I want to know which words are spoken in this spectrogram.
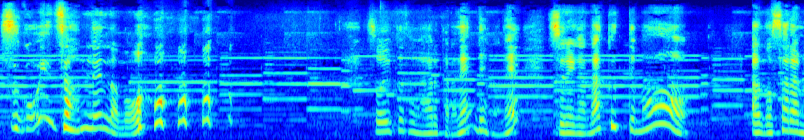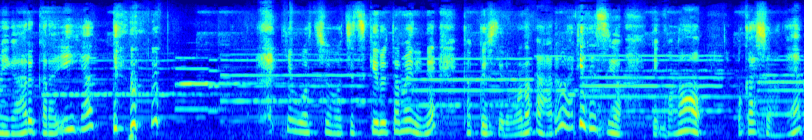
すごい残念なの。そういうことがあるからね。でもね、それがなくっても、あのサラミがあるからいいやって 気持ちを落ち着けるためにね、隠してるものがあるわけですよ。で、このお菓子はね、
